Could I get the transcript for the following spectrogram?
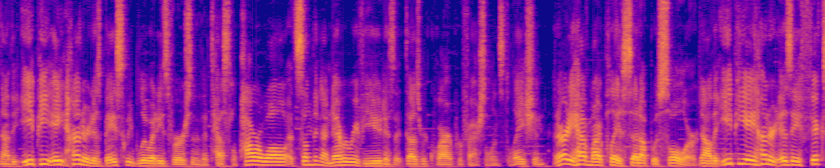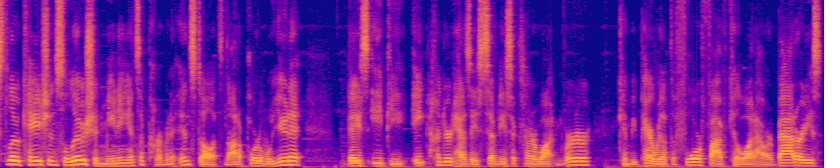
Now the EP800 is basically Bluetti's version of the Tesla Powerwall. It's something I never reviewed as it does require professional installation. And I already have my place set up with solar. Now the EP800 is a fixed location solution, meaning it's a permanent install. It's not a portable unit base EP800 has a 7600 watt inverter, can be paired with up to four 5 kilowatt hour batteries,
